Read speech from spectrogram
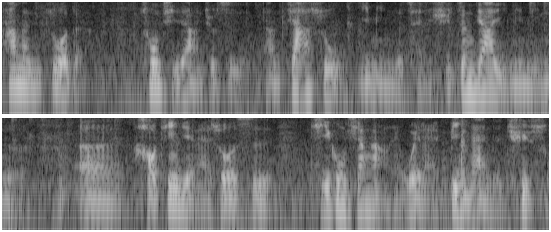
他们做的充其量就是他们加速移民的程序，增加移民名额。呃，好听一点来说是提供香港人未来避难的去所，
